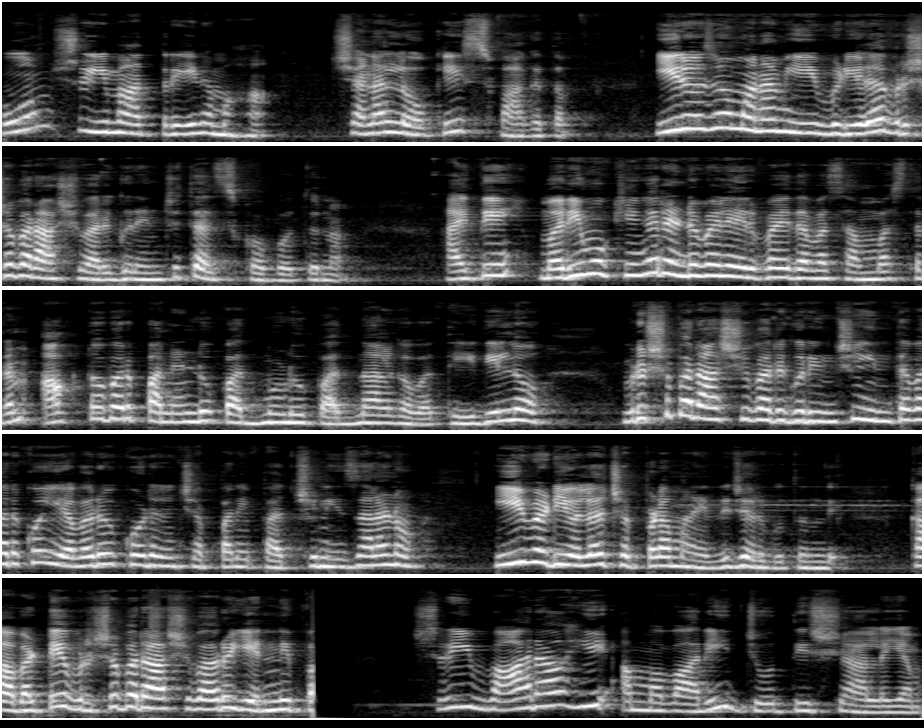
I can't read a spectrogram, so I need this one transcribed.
ఓం శ్రీమాత్రే నమ. ఛానల్లోకి స్వాగతం. ఈరోజు మనం ఈ వీడియోలో వృషభ రాశి వారి గురించి తెలుసుకోబోతున్నాం. అయితే మరీ ముఖ్యంగా రెండు వేల ఇరవై ఐదవ సంవత్సరం అక్టోబర్ పన్నెండు పదమూడు పద్నాలుగవ తేదీల్లో వృషభ రాశి వారి గురించి ఇంతవరకు ఎవరూ కూడా చెప్పని పచ్చి నిజాలను ఈ వీడియోలో చెప్పడం అనేది జరుగుతుంది. కాబట్టి వృషభ రాశి వారు ఎన్ని శ్రీ వారాహి అమ్మవారి జ్యోతిష్యాలయం.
